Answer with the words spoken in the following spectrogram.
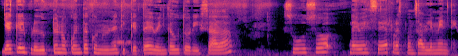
ya que el producto no cuenta con una etiqueta de venta autorizada. Su uso debe ser responsablemente.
